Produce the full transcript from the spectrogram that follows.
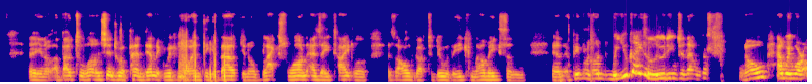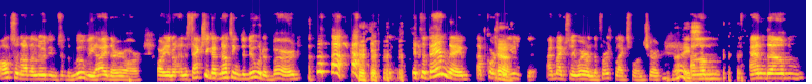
uh, you know, about to launch into a pandemic, we didn't know anything about, you know, Black Swan as a title has all got to do with the economics and and people were going, were you guys alluding to that? No, and we were also not alluding to the movie either, or or you know, and it's actually got nothing to do with a bird. it's a band name, of course. Yeah. We used it. I'm actually wearing the first Black Swan shirt. nice. Um, and um,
